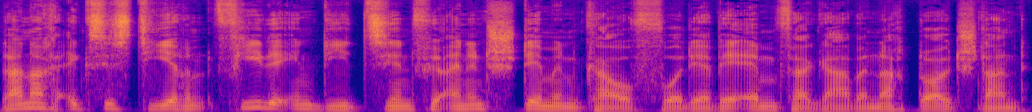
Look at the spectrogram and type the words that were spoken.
Danach existieren viele Indizien für einen Stimmenkauf vor der WM-Vergabe nach Deutschland.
